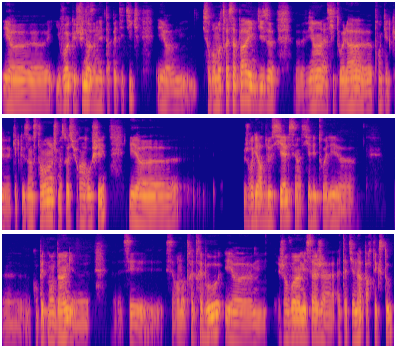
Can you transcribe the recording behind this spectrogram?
Et euh, ils voient que je suis dans un état pathétique et euh, ils sont vraiment très sympas. Ils me disent euh, viens, assis-toi là, prends quelques quelques instants. Je m'assois sur un rocher et je regarde le ciel. C'est un ciel étoilé complètement dingue. c'est c'est vraiment très très beau et j'envoie un message à, Tatiana par texto.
